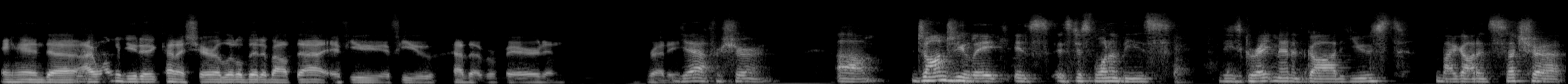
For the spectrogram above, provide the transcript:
and uh, yeah. I wanted you to kind of share a little bit about that if you if you have that prepared and ready. Yeah, for sure. Um, John G. Lake is is just one of these these great men of God used by God in such a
